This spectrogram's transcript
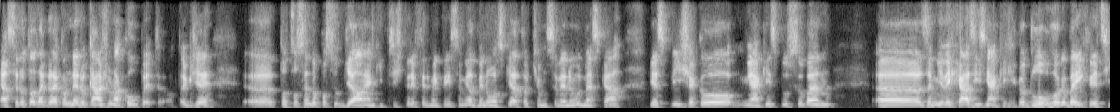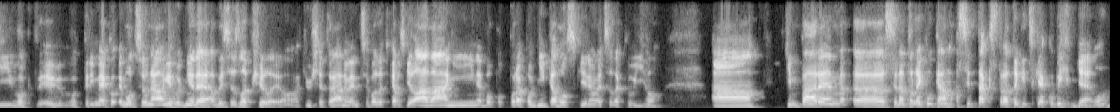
Já si do toho takhle jako nedokážu nakoupit. Jo. Takže eh, to, co jsem doposud dělal, nějaký tři, čtyři firmy, které jsem měl v minulosti a to, čemu si věnuju dneska, je spíš jako nějakým způsobem uh, země vychází z nějakých jako dlouhodobých věcí, o, o kterým jako emocionálně hodně jde, aby se zlepšily. Jo? Ať už je to, já nevím, třeba teďka vzdělávání nebo podpora podnikavosti nebo něco takového. A tím pádem uh, se na to nekoukám asi tak strategicky, jako bych měl.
